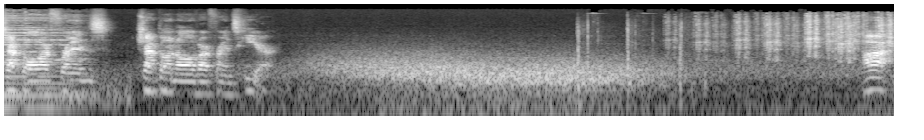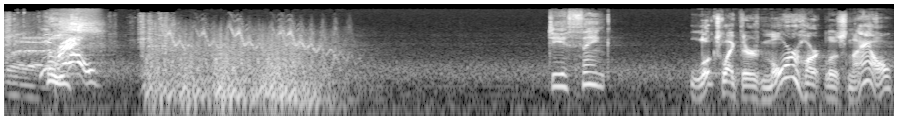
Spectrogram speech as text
Check all our friends, check on all of our friends here. Heartless. Do you think? Looks like there's more Heartless now.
